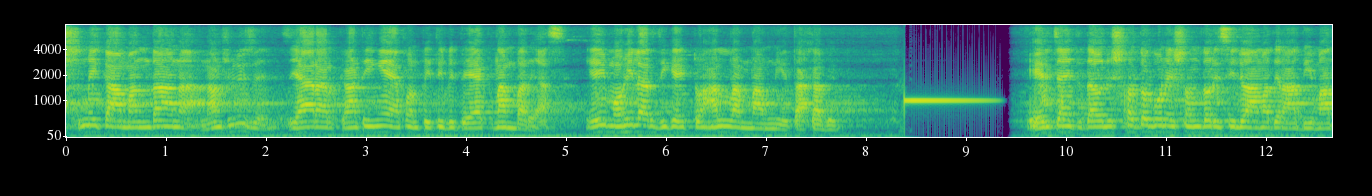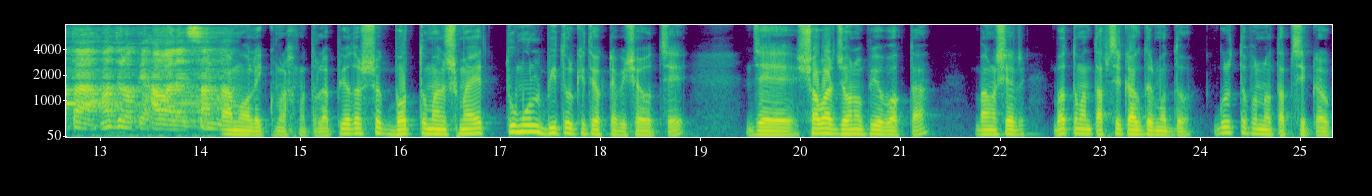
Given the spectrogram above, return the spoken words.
রাশমিকা মান্দানা, নাম শুনেছেন? আর কাটিং এ এখন পৃথিবীতে এক নাম্বারে আছে। এই মহিলার দিকে একটু আল্লাহর নাম নিয়ে তাকাবেন। এর চাইতে তাহলে শতগুণে সুন্দরী ছিল আমাদের আদি মাতা হজরতে আলাইকুম রহমতুল্লাহ। প্রিয় দর্শক, বর্তমান সময়ে তুমুল বিতর্কিত একটা বিষয় হচ্ছে যে সবার জনপ্রিয় বক্তা বাংলাদেশের বর্তমান তাপসির কারকদের মধ্যে গুরুত্বপূর্ণ তাফসির কারক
